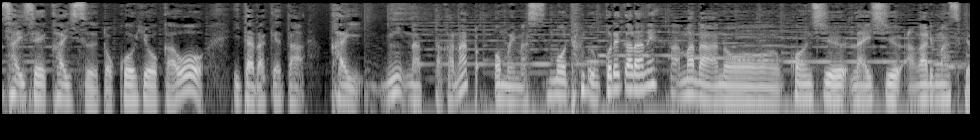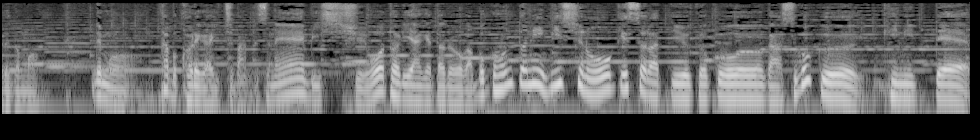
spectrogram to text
再生回数と高評価をいただけた回になったかなと思います。もう多分これからね、まだあのー今週、来週上がりますけれども、でも、多分これが一番ですね。 BiSH を取り上げた動画。僕本当に BiSH のオーケストラっていう曲がすごく気に入って、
